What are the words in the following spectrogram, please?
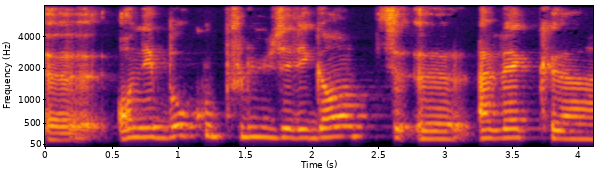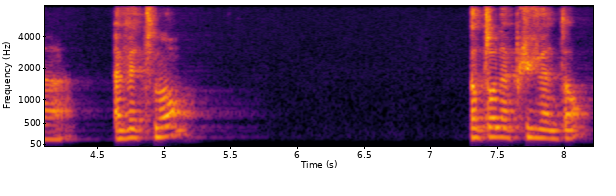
euh, on est beaucoup plus élégante euh, avec un, un vêtement quand on a plus 20 ans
